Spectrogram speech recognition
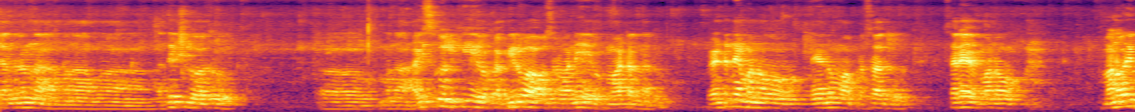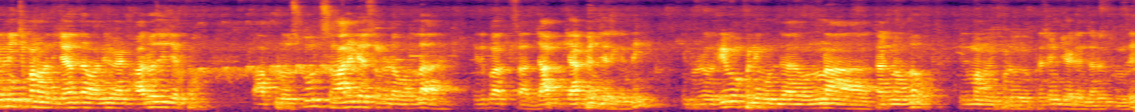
చంద్రన్న మన మా అధ్యక్షులు వారు మన హై స్కూల్కి ఒక బీరువా అవసరం అని ఒక మాట అన్నారు. వెంటనే మనం నేను మా ప్రసాద్ సరే మనం మన వైపు నుంచి మనం అది చేద్దామని ఆ రోజే చెప్పాం. అప్పుడు స్కూల్స్ హాలిడేస్ ఉండడం వల్ల ఇది జాబ్ జాప్యం జరిగింది. ఇప్పుడు రీఓపెనింగ్ ఉండ ఉన్న తరుణంలో ఇది మనం ఇప్పుడు ప్రజెంట్ చేయడం జరుగుతుంది.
